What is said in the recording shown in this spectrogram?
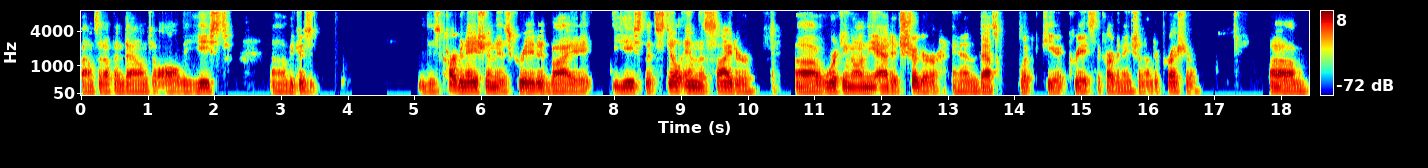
bounce it up and down to all the yeast uh, because this carbonation is created by yeast that's still in the cider uh, working on the added sugar, and that's what creates the carbonation under pressure. Um,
